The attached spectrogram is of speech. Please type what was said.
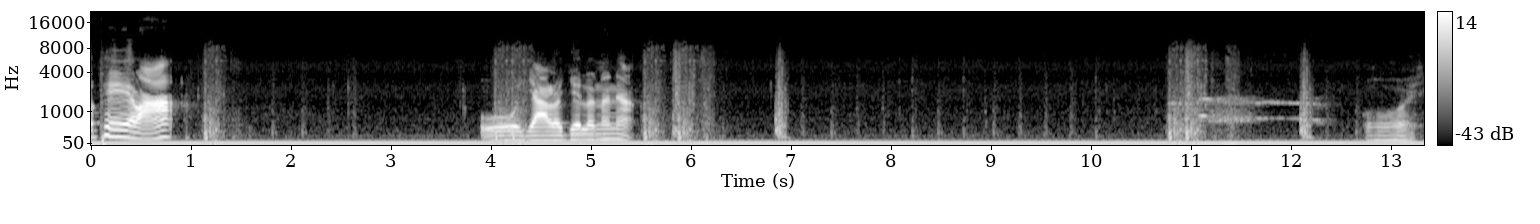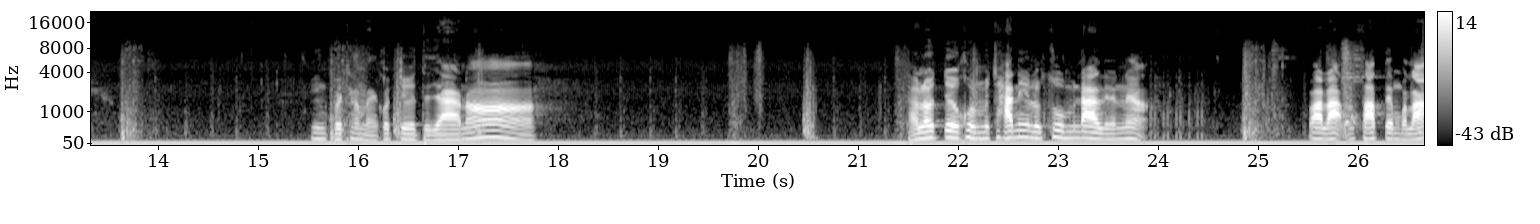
ตรเท่ละโอ้ยยาเราเยอะแล้วนะเนี่ยโอ้ยวิ่งไปทางไหนก็เจอแต่ยาเนาะถ้าเราเจอคนมาชาร์จนี่เราสู้ไม่ได้เลยนะเนี่ย ว่าละมันซัดเต็มหมดละ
